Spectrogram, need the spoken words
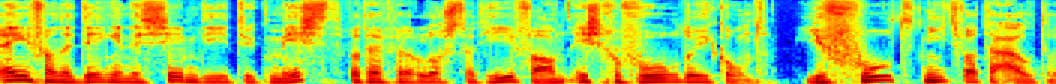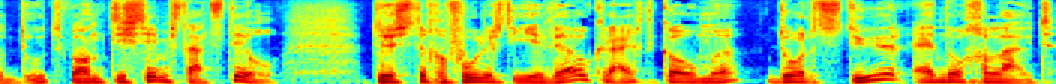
een van de dingen in de sim die je natuurlijk mist, wat even los staat hiervan, is gevoel door je kont. Je voelt niet wat de auto doet, want die sim staat stil. Dus de gevoelens die je wel krijgt, komen door het stuur en door geluid.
